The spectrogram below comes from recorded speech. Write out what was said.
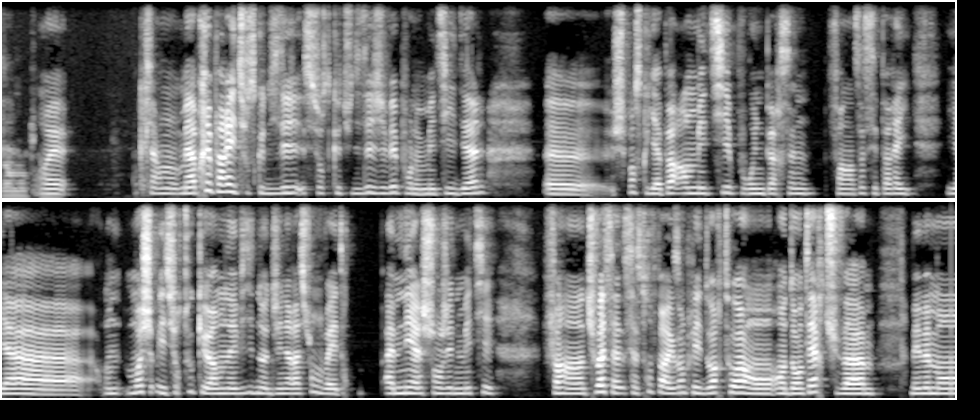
clairement, clairement. ouais. Clairement. Mais après, pareil, sur ce que, disais, sur ce que tu disais, j'y vais pour le métier idéal. Euh, je pense qu'il n'y a pas un métier pour une personne. Enfin, ça, c'est pareil. Il y a. moi, et surtout qu'à mon avis, notre génération, on va être amené à changer de métier. Enfin, tu vois, ça, se trouve, par exemple, Edouard, toi, en, dentaire, tu vas. Mais même en,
